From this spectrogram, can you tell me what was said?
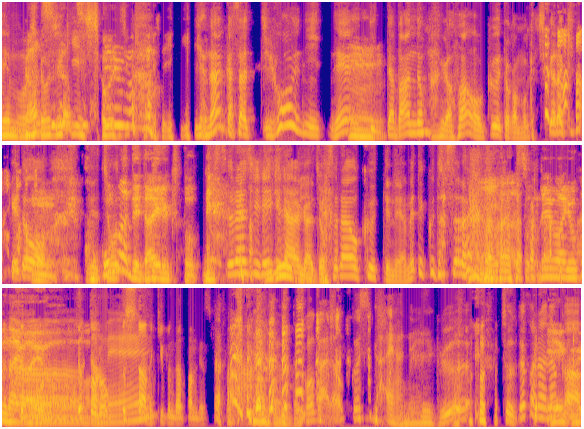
でも、ガ正直、ツガツし正直でいい。いや、なんかさ、地方にね、うん行ったバンドマンがファンを食うとか昔から聞くけど、え。うんここまでダイレクトって。ジョスラジレギュラーがジョスラを食うってのやめてくださらいない。や、それは良くないわよ。ちょっとロックスターの気分だったんですけど。どこがロックスターやねえぐそう、だからなんえか。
